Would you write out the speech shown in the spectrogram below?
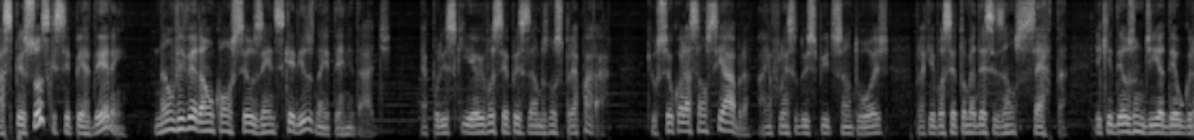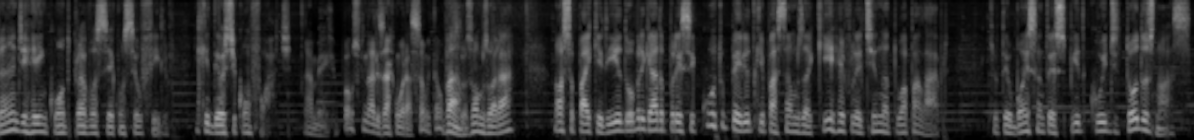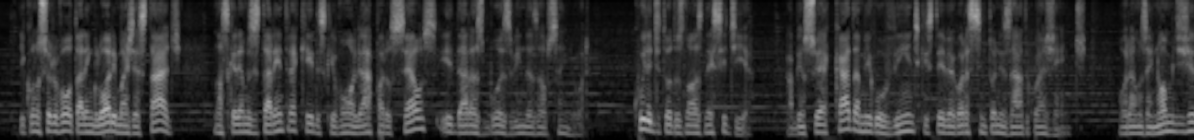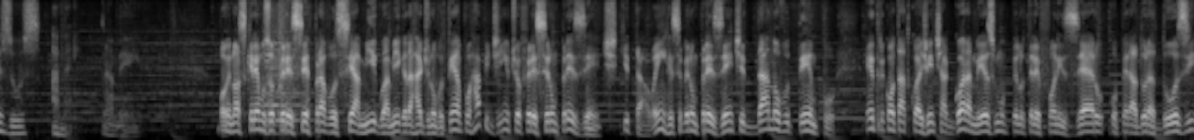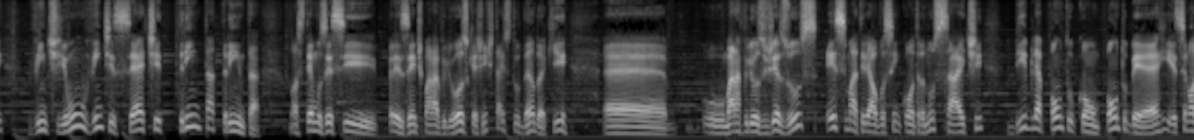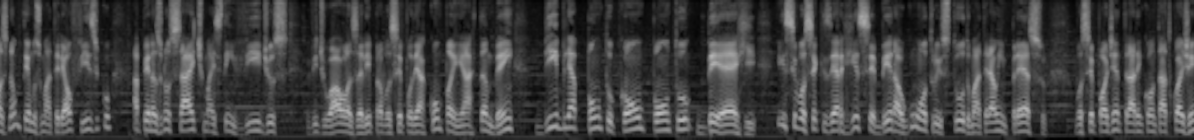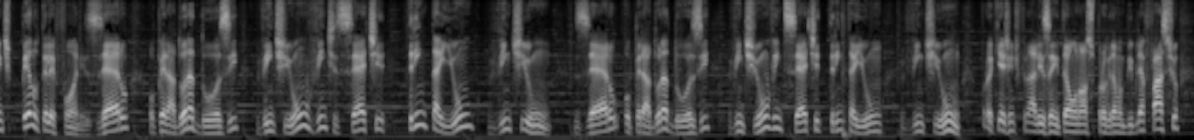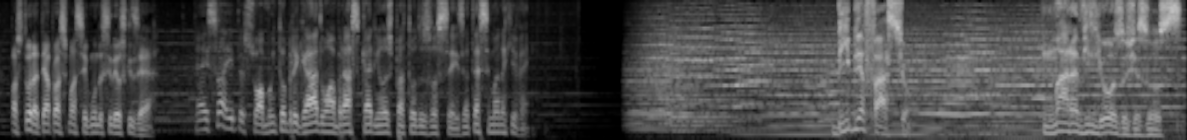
As pessoas que se perderem não viverão com os seus entes queridos na eternidade. É por isso que eu e você precisamos nos preparar. Que o seu coração se abra à influência do Espírito Santo hoje, para que você tome a decisão certa e que Deus um dia dê o grande reencontro para você com seu filho. E que Deus te conforte. Amém. Vamos finalizar com oração então? Vamos, vamos orar. Nosso Pai querido, obrigado por esse curto período que passamos aqui refletindo na tua palavra. Que o teu bom e santo Espírito cuide de todos nós. E quando o Senhor voltar em glória e majestade, nós queremos estar entre aqueles que vão olhar para os céus e dar as boas-vindas ao Senhor. Cuida de todos nós nesse dia. Abençoe a cada amigo ouvinte que esteve agora sintonizado com a gente. Oramos em nome de Jesus. Amém. Amém. Bom, e nós queremos oferecer para você, amigo, amiga da Rádio Novo Tempo, rapidinho te oferecer um presente. Que tal, hein? Receber um presente da Novo Tempo. Entre em contato com a gente agora mesmo pelo telefone 0 operadora 12 21 27 30 30. Nós temos esse presente maravilhoso que a gente está estudando aqui. É, o maravilhoso Jesus. Esse material você encontra no site biblia.com.br. Esse nós não temos material físico, apenas no site, mas tem vídeos, videoaulas ali para você poder acompanhar também biblia.com.br. E se você quiser receber algum outro estudo, material impresso, você pode entrar em contato com a gente pelo telefone 0 operadora 12 21 27 31 21 0 operadora 12 21 27 31 21. Por aqui a gente finaliza então o nosso programa Bíblia Fácil. Pastor, até a próxima segunda, se Deus quiser. É isso aí, pessoal. Muito obrigado. Um abraço carinhoso para todos vocês. Até semana que vem. Bíblia Fácil. Maravilhoso Jesus.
